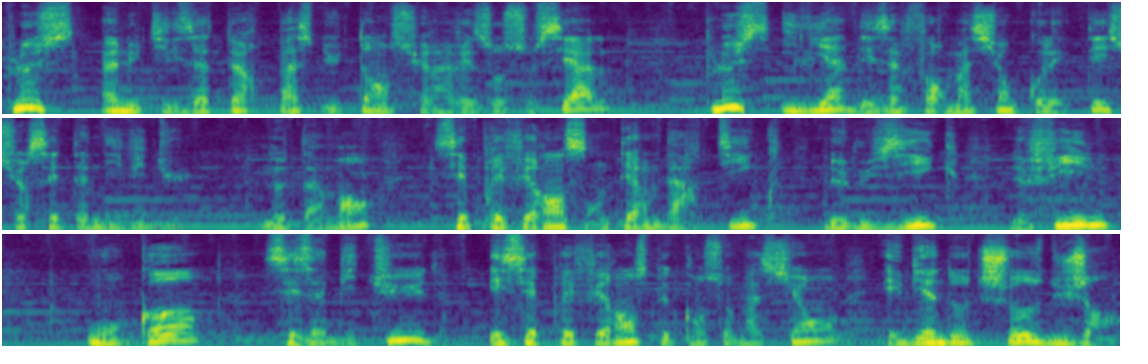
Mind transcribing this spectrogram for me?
Plus un utilisateur passe du temps sur un réseau social, plus il y a des informations collectées sur cet individu, notamment ses préférences en termes d'articles, de musique, de films ou encore ses habitudes et ses préférences de consommation et bien d'autres choses du genre.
